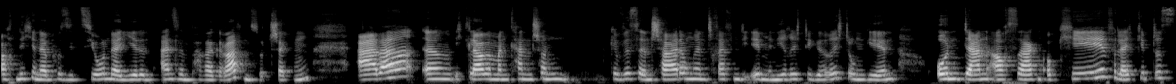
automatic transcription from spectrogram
auch nicht in der Position, da jeden einzelnen Paragraphen zu checken. Aber ähm, ich glaube, man kann schon gewisse Entscheidungen treffen, die eben in die richtige Richtung gehen und dann auch sagen, okay, vielleicht gibt es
